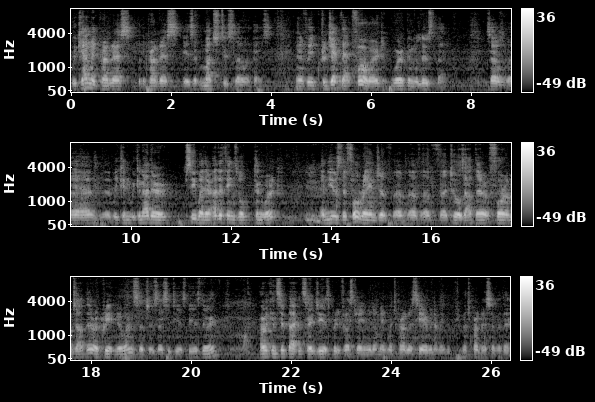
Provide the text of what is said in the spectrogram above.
we can make progress, but the progress is at much too slow a pace. And if we project that forward, we're going to lose the battle. So uh, we can we can either see whether other things will can work, and use the full range of, of, of, of uh, tools out there, or forums out there, or create new ones, such as ICTSD is doing. Or we can sit back and say, gee, it's pretty frustrating. We don't make much progress here. We don't make much progress over there.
